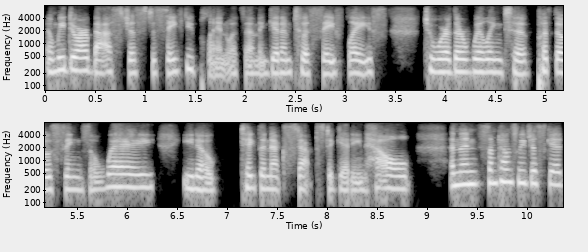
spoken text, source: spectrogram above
and we do our best just to safety plan with them and get them to a safe place to where they're willing to put those things away, you know, take the next steps to getting help and then sometimes we just get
